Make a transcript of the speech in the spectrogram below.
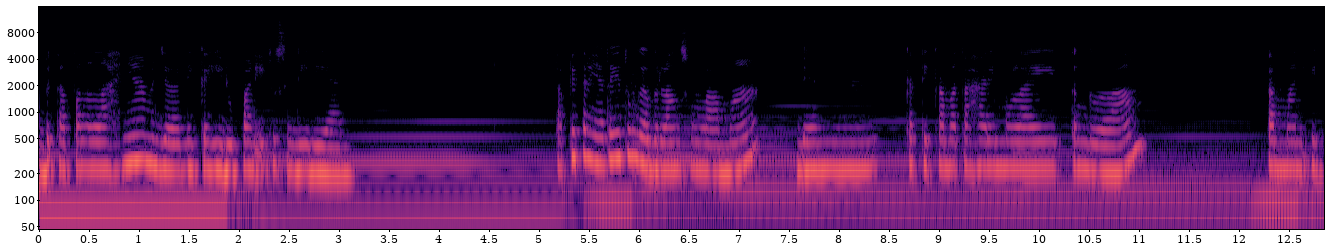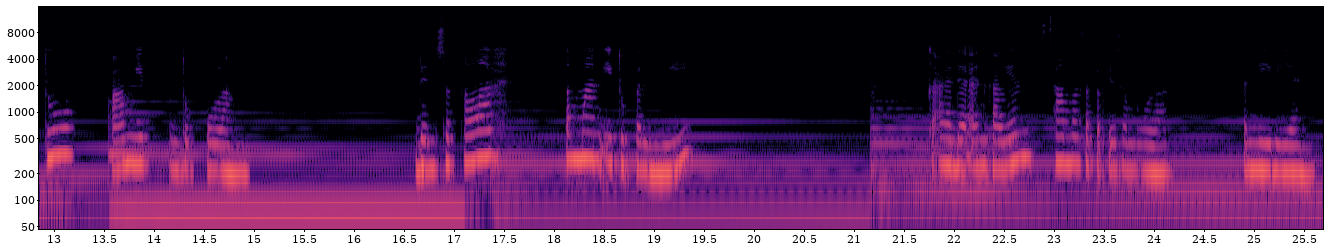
betapa lelahnya menjalani kehidupan itu sendirian. Tapi ternyata itu nggak berlangsung lama dan ketika matahari mulai tenggelam, teman itu pamit untuk pulang. Dan setelah teman itu pergi, keadaan kalian sama seperti semula, sendirian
